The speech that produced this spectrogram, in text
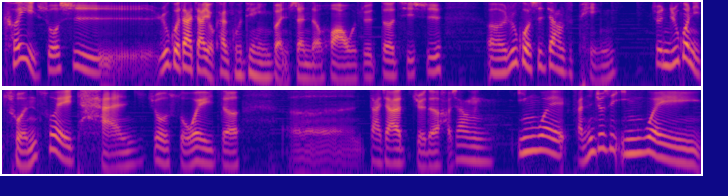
可以说是，如果大家有看过电影本身的话，我觉得其实，呃，如果是这样子评，就如果你纯粹谈，就所谓的，呃，大家觉得好像因为，反正就是因为，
